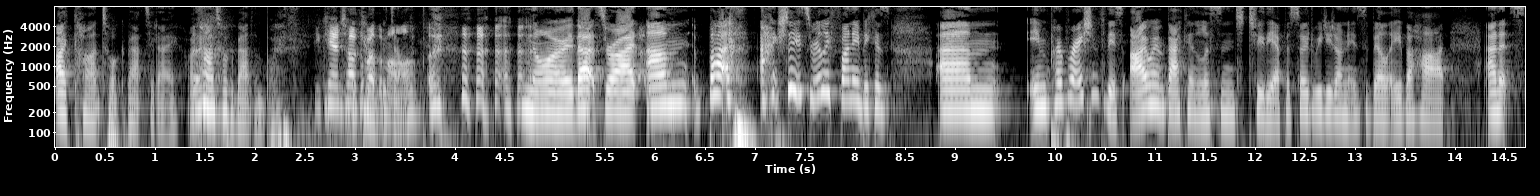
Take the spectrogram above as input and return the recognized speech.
I can't talk about today. I can't talk about them both. You can't talk about them can't all. No, that's right. Um, but actually, it's really funny because um, in preparation for this, I went back and listened to the episode we did on Isabelle Eberhardt, and it's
